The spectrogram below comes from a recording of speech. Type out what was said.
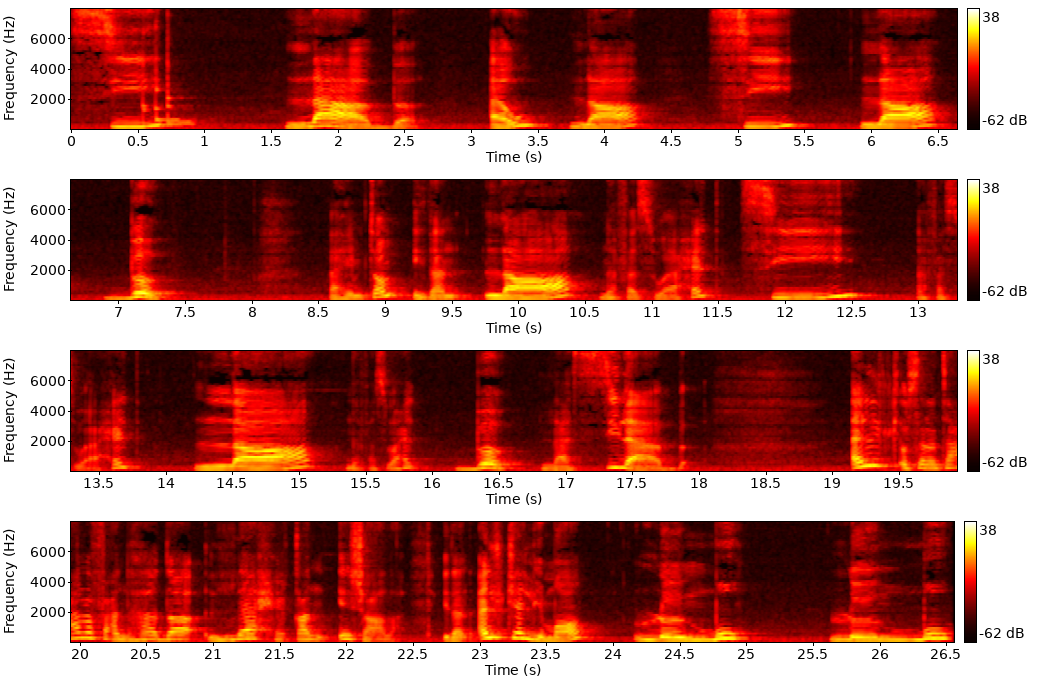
syllabe أو la syllabe فهمتم؟ إذا la نفس واحد sy نفس واحد لا نفس واحد. ب لا سيلاب. وسنتعرف عن هذا لاحقا إن شاء الله. إذا الكلمة le mot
